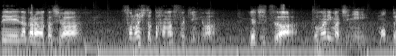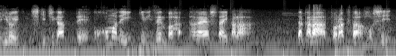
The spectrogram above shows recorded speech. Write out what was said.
で、だから私は、その人と話すときには、いや、実は、隣町にもっと広い敷地があって、ここまで一気に全部耕したいから、だからトラクター欲しいって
